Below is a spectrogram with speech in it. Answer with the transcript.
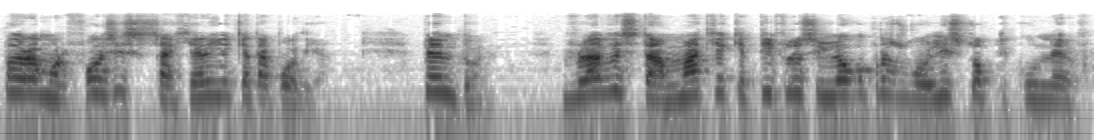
παραμορφώσεις στα χέρια και τα πόδια. Πέμπτον, βλάβες στα μάτια και τύφλωση λόγω προσβολής του οπτικού νεύρου.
